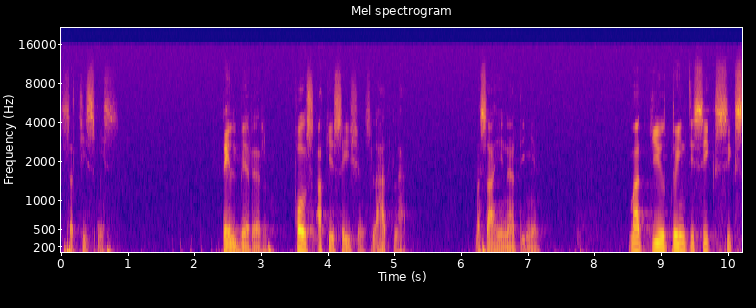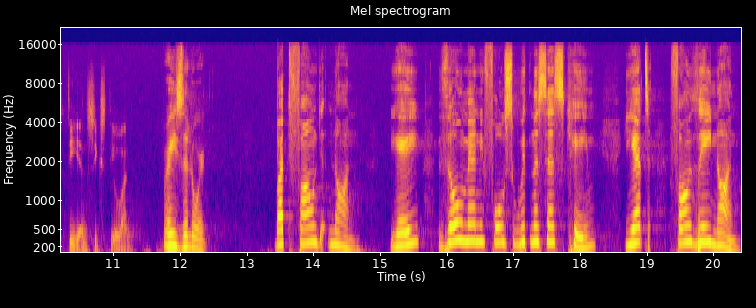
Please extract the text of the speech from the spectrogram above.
sa chismis. Talebearer, false accusations, lahat-lahat. Basahin natin yan. Matthew 26, 60 and 61. Praise the Lord. But found none. Yea, though many false witnesses came, yet found they none.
